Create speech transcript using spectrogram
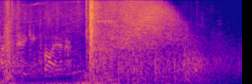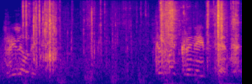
I'm taking fire. Reloading. Thermite grenade set.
